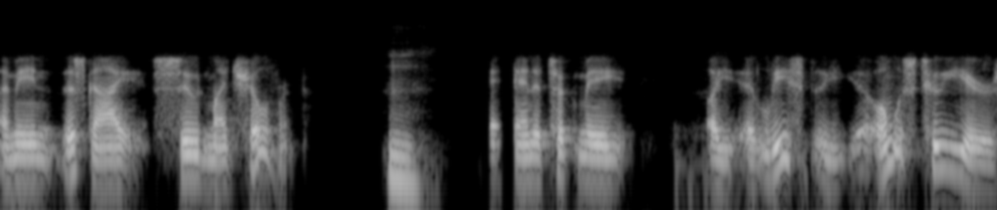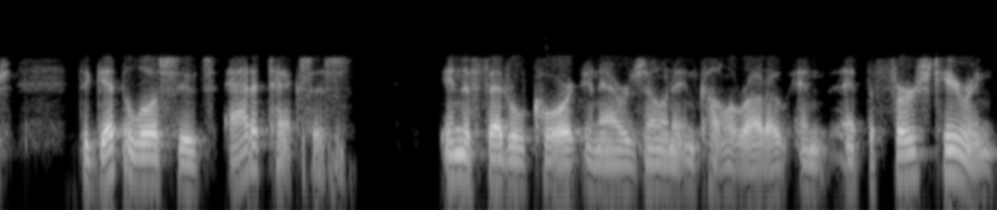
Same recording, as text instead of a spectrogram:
I mean, this guy sued my children, a- and it took me a, at least a, almost two years to get the lawsuits out of Texas in the federal court in Arizona in Colorado. And at the first hearing,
